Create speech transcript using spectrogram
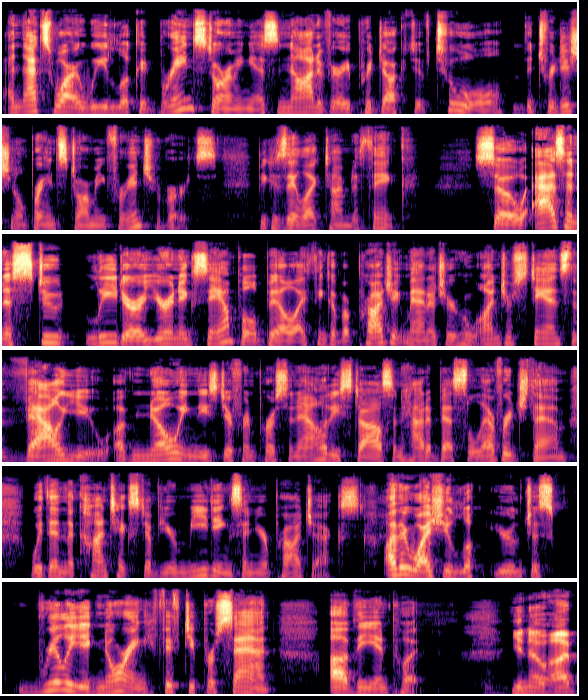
And that's why we look at brainstorming as not a very productive tool, hmm. the traditional brainstorming for introverts because they like time to think. So, as an astute leader, you're an example, Bill, I think, of a project manager who understands the value of knowing these different personality styles and how to best leverage them within the context of your meetings and your projects. Otherwise, you look, you're just really ignoring 50% of the input. You know, I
